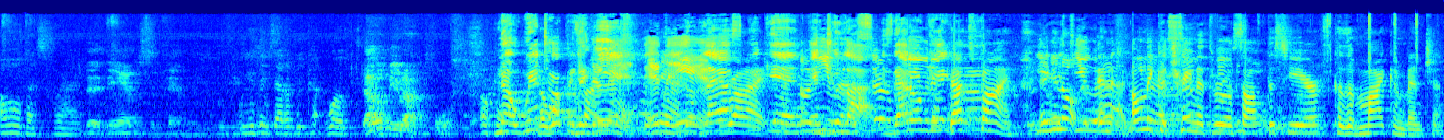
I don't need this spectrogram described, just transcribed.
Oh, that's right. the, the Anderson family will Well, be. you think that'll be, co- well. That'll be around four. Okay. No, we're we'll talking be the fine. end. At the end. last Right. weekend Oh, in you are July. Is that okay? beautiful. That's fine. And you know, you are. and only You are Katrina threw us off this year because of my convention.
